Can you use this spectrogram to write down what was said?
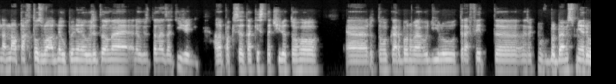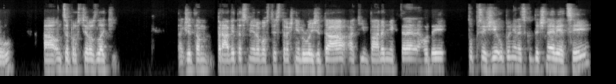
na, na tah to zvládne úplně neuvěřitelné, neuvěřitelné zatížení. Ale pak se taky stačí do toho, eh, do toho karbonového dílu trefit, eh, řeknu, v blbém směru a on se prostě rozletí. Takže tam právě ta směrovost je strašně důležitá a tím pádem některé nehody to přežije úplně neskutečné věci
